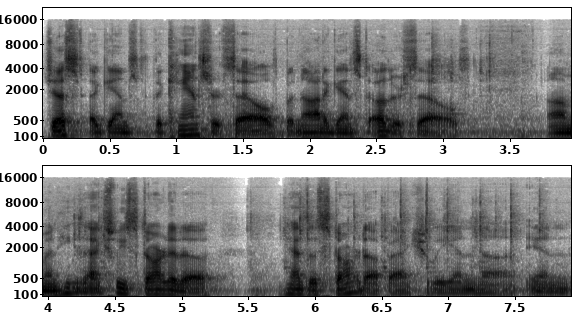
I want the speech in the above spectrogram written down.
just against the cancer cells, but not against other cells. Um, and he's actually started a, he has a startup actually in, uh, in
